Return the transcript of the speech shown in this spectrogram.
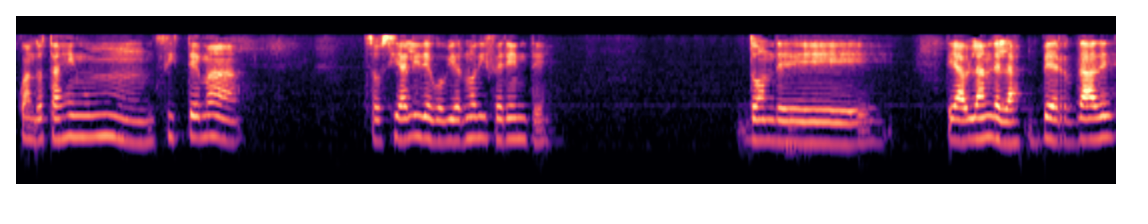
cuando estás en un sistema social y de gobierno diferente, donde te hablan de las verdades,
